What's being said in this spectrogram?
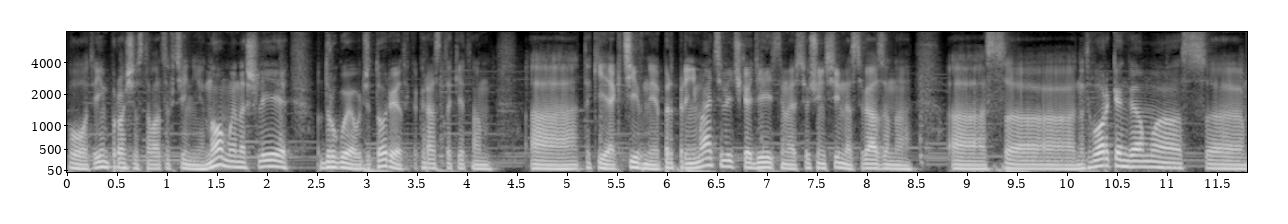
вот, им проще оставаться в тени. Но мы нашли другую аудиторию, это как раз-таки там а, такие активные предприниматели, чья деятельность очень сильно связана а, с а, нетворкингом, с а,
